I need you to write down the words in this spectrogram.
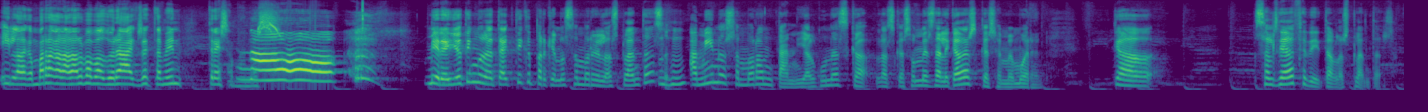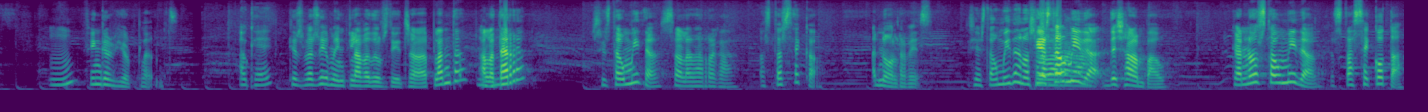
i la que em va regalar l'Alba va durar exactament 3 setmanes. No! Mira, jo tinc una tàctica perquè no se'n morin les plantes. Uh -huh. A mi no se'n moren tant. Ha algunes que, les que són més delicades, que se me mueren. Que se'ls ha de fer dit a les plantes. Mm? Finger your plants. Ok. Que és bàsicament clava dos dits a la planta, a la terra. Si està humida, se l'ha de regar. Està seca? No, al revés. Si està humida no Si s'ha de està humida, deixa-la en pau. Que no està humida, que està secota,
